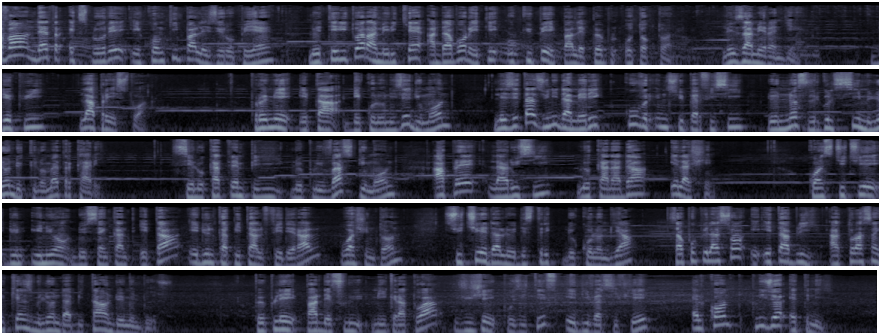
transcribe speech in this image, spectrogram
Avant d'être exploré et conquis par les Européens, le territoire américain a d'abord été occupé par les peuples autochtones, les Amérindiens, depuis la préhistoire. Premier État décolonisé du monde, les États-Unis d'Amérique couvrent une superficie de 9,6 millions de kilomètres carrés. C'est le quatrième pays le plus vaste du monde après la Russie, le Canada et la Chine. Constitué d'une union de 50 États et d'une capitale fédérale, Washington, située dans le district de Columbia, sa population est établie à 315 millions d'habitants en 2012. Peuplée par des flux migratoires jugés positifs et diversifiés, elle compte plusieurs ethnies,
